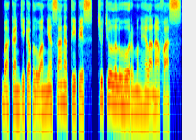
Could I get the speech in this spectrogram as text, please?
bahkan jika peluangnya sangat tipis, cucu leluhur menghela nafas.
